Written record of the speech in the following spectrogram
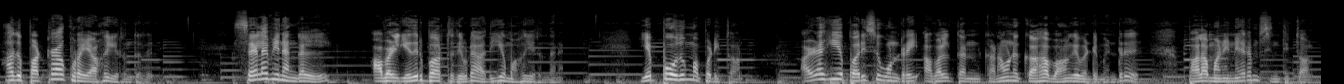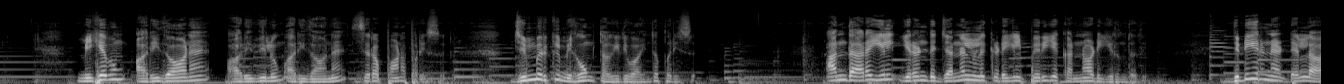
அது பற்றாக்குறையாக இருந்தது. செலவினங்கள் அவள் எதிர்பார்த்ததை விட அதிகமாக இருந்தன. எப்போதும் அப்படித்தான். அழகிய பரிசு ஒன்றை அவள் தன் கணவனுக்காக வாங்க வேண்டும் என்று பல மணி நேரம் சிந்தித்தாள். மிகவும் அரிதான அரிதிலும் அரிதான சிறப்பான பரிசு. ஜிம்மிற்கு மிகவும் தகுதி வாய்ந்த பரிசு. அந்த அறையில் இரண்டு ஜன்னல்களுக்கு இடையில் பெரிய கண்ணாடி இருந்தது. திடீரென டெல்லா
